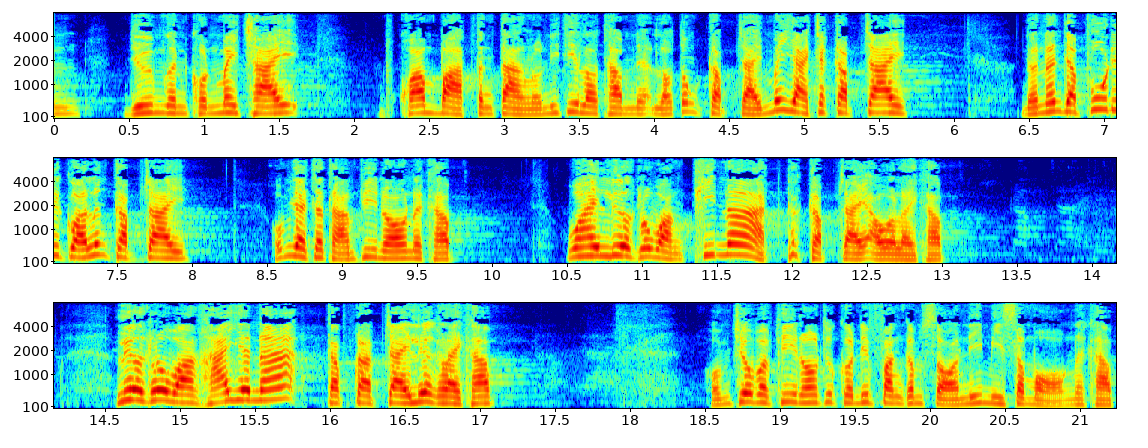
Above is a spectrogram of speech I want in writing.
นยืมเงินคนไม่ใช้ ความบาปต่าง ๆ เหล่านี้ที่เราทำเนี่ยเราต้องกลับใจไม่อยากจะกลับใจ ดังนั้นอย่าพูดดีกว่าเรื่องกลับใจ ผมอยากจะถามพี่น้องนะครับ ว่าให้เลือกระหว่างพินาศกับกลับใจเอาอะไรครับ เลือกระหว่างหายนะกับกลับใจเลือกอะไรครับ ผมเชื่อว่าพี่น้องทุกคนที่ฟังคำสอนนี้มีสมองนะครับ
